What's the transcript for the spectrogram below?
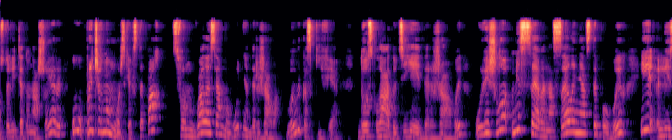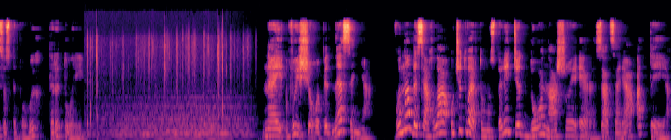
століття до нашої ери у причорноморських степах сформувалася могутня держава Велика Скіфія. До складу цієї держави увійшло місцеве населення степових і лісостепових територій. Найвищого піднесення вона досягла у IV столітті до нашої ери за царя Атея,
